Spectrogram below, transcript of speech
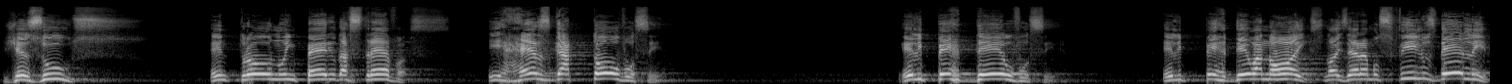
Jesus entrou no império das trevas e resgatou você. Ele perdeu você. Ele perdeu a nós. Nós éramos filhos dele.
